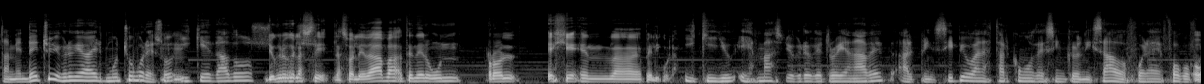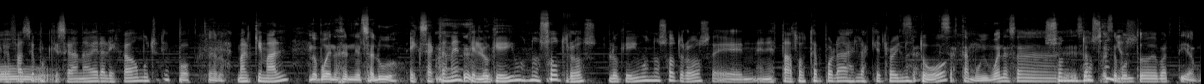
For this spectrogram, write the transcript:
también. De hecho, yo creo que va a ir mucho por eso y que dados... Yo creo que la, sí, la soledad va a tener un rol eje en la película. Y que yo, es más, yo creo que Troy y Abed al principio van a estar como desincronizados, fuera de foco, fuera de Oh. fase, porque se van a ver alejados mucho tiempo. Claro. Mal que mal, No pueden hacer ni el saludo. exactamente lo que vimos nosotros, lo que vimos nosotros en, en estas dos temporadas en las que Troy no Esa, estuvo. esa está muy buena esa, Son esa- dos ese años. punto de partida. po.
